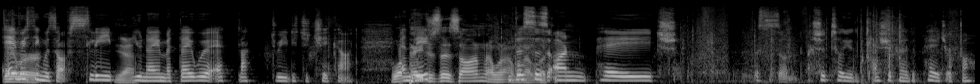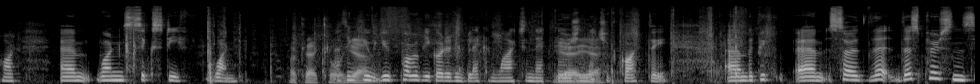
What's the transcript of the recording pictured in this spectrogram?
They Everything were, was off. Sleep, yeah. you name it. They were at like ready to check out. What and page is this on? I this is on page. This is on. I should tell you. I should know the page off my heart. Um, one sixty one. Okay, cool. I think yeah. you you probably got it in black and white in that version yeah, yeah. that you've got there. Um, but we, um, so the, this person's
